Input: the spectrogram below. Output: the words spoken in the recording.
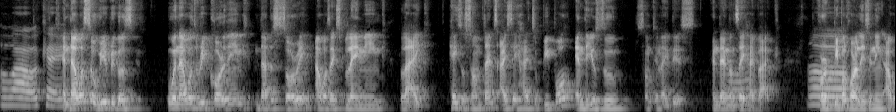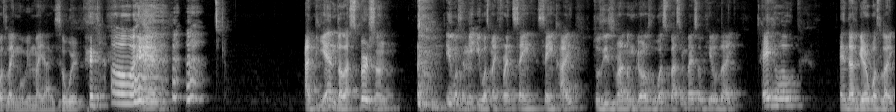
Oh wow. Okay. and that was so weird because when I was recording that story, I was explaining like, hey, so sometimes I say hi to people and they just do something like this and then don't say Oh. hi back. For oh. people Oh. who are listening, I was like moving my eyes, so weird. Oh my and- god. At the end, the last person, it wasn't me. It was my friend saying saying hi to this random girl who was passing by. So he was like, "Hey, hello," and that girl was like,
